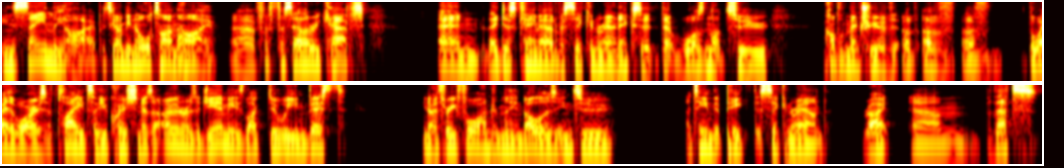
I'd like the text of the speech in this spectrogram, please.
insanely high. It's going to be an all time high uh, for, for salary caps. And they just came out of a second round exit that was not too complimentary of, of, of, of the way the Warriors have played. So your question as an owner, as a GM is like, do we invest, you know, three, four hundred million dollars into a team that peaked the second round, right? Um, but that's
